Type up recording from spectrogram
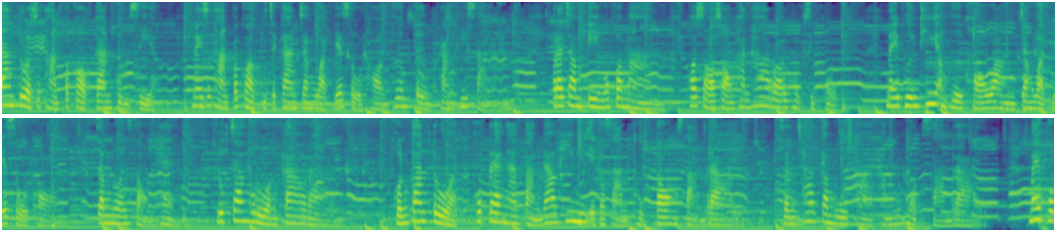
การตรวจสถานประกอบการกลุ่มเสี่ยง ในสถานประกอบกิจการจังหวัดยะโสธรเพิ่มเติมครั้งที่ 3 ประจำปีงบประมาณ พศ 2566 ในพื้นที่อำเภอคอวัง จังหวัดยะโสธรจำนวน 2 แห่ง ลูกจ้างรวม 9 ราย ผลการตรวจพบแรงงานต่างด้าวที่มีเอกสารถูกต้อง 3 ราย สัญชาติกัมพูชาทั้งหมด 3 ราย ไม่พบ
